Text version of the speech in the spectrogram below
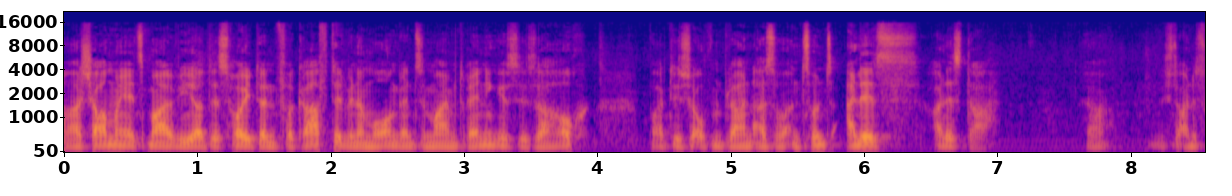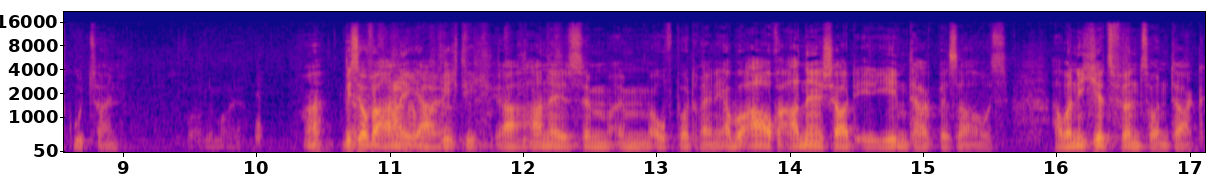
Äh, schauen wir jetzt mal, wie er das heute dann verkraftet. Wenn er morgen ganz normal im Training ist, ist er auch praktisch auf dem Plan. Also ansonsten alles, alles da. Ja, müsste alles gut sein. Ja, bis auf Arne, ja, richtig. Ja, Arne ist im, im Aufbautraining. Aber auch Arne schaut jeden Tag besser aus. Aber nicht jetzt für einen Sonntag.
